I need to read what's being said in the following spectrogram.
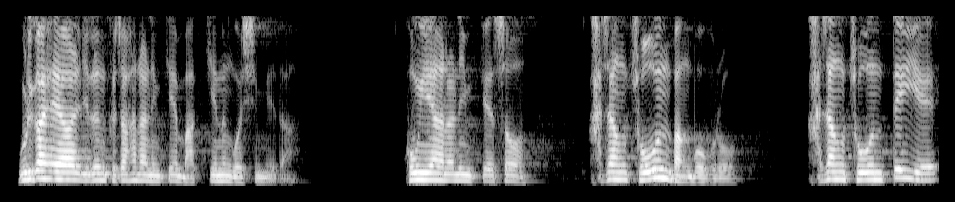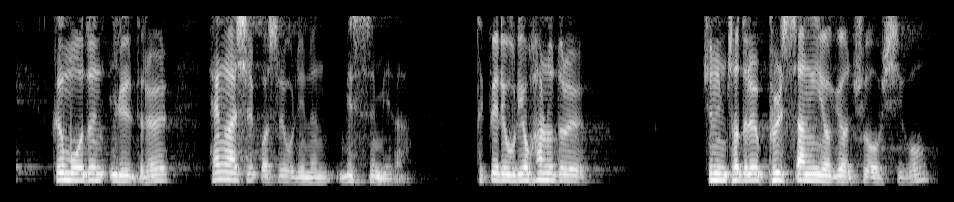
우리가 해야 할 일은 그저 하나님께 맡기는 것입니다. 공의의 하나님께서 가장 좋은 방법으로 가장 좋은 때에 그 모든 일들을 행하실 것을 우리는 믿습니다. 특별히 우리 환우들 주님 저들을 불쌍히 여겨 주옵시고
